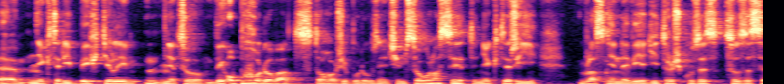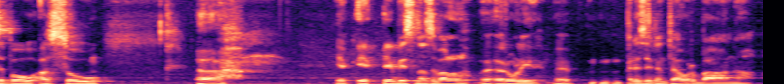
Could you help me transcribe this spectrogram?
Ehm, někteří by chtěli něco vyobchodovat z toho, že budou s něčím souhlasit. Někteří vlastně nevědí trošku, ze, co ze sebou a jsou... Uh, jak, jak bys nazval eh, roli eh, prezidenta Orbána?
